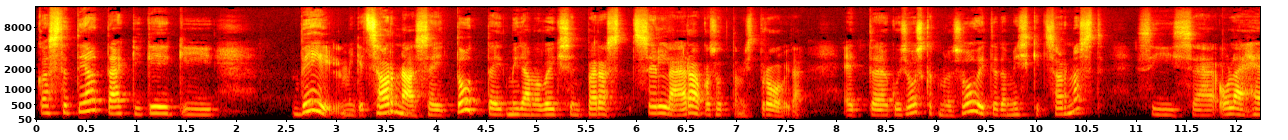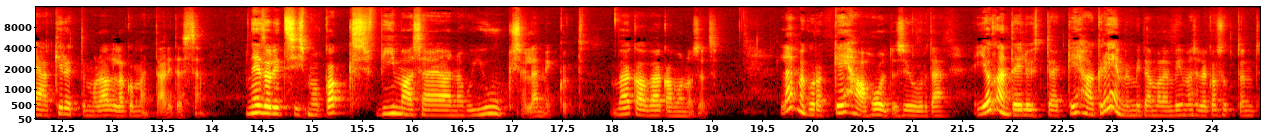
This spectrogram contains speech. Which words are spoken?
kas te teate äkki keegi veel mingeid sarnaseid tooteid, mida ma võiksin pärast selle ärakasutamist proovida. et äh, kui sa oskad mulle soovitada miskit sarnast, siis äh, ole hea, kirjuta mulle alla kommentaaridesse. Need olid siis mu kaks viimase aja nagu juukselemmikut väga,. väga-väga mõnusad. Lähme korra kehahoolduse juurde. jagan teile ühte kehakreemi, mida ma olen viimasel ajal kasutanud.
